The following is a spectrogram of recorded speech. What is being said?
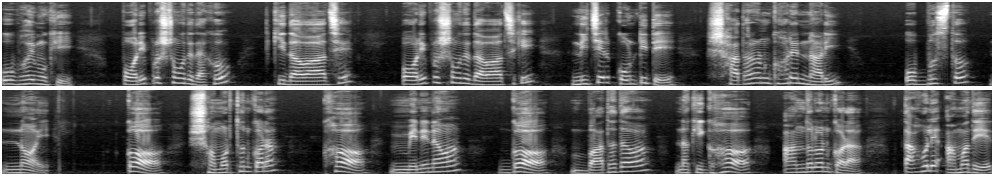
উভয়মুখী। পরে প্রশ্ন মধ্যে দেখো, কি দেওয়া আছে? পরে প্রশ্ন মধ্যে দেওয়া আছে কি, নিচের কোনটিতে সাধারণ ঘরের নারী অভ্যস্ত নয়। ক, সমর্থন করা। খ, মেনে নেওয়া। গ, বাধা দেওয়া। নাকি ঘ, আন্দোলন করা। তাহলে আমাদের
